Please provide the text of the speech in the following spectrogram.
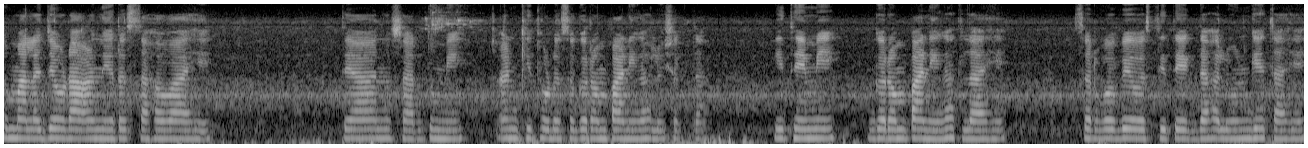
तुम्हाला जेवढा अळणी रस्सा हवा आहे त्यानुसार तुम्ही आणखी थोडंसं गरम पाणी घालू शकता. इथे मी गरम पाणी घातलं आहे. सर्व व्यवस्थित एकदा हलवून घेत आहे.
